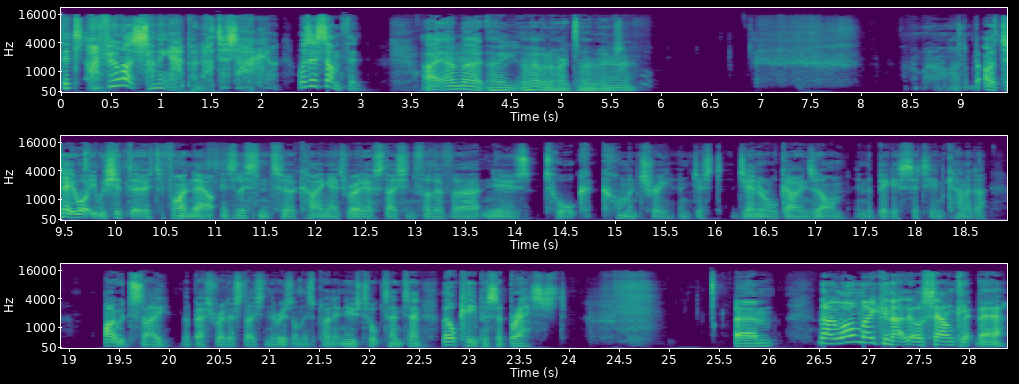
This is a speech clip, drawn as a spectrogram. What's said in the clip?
Did, I feel like something happened. I just I was there something? I, I'm not. I, I'm having a hard time actually. But I'll tell you what we should do to find out is listen to a cutting edge radio station full of uh, news, talk, commentary, and just general goings on in the biggest city in Canada. I would say the best radio station there is on this planet, News Talk 1010. They'll keep us abreast. Um, no, while making that little sound clip there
